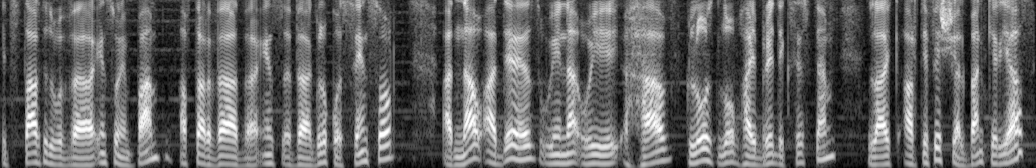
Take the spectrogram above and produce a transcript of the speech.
It started with the insulin pump. After that, the, the glucose sensor. And nowadays, we, we have closed loop hybridic system like artificial pancreas,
